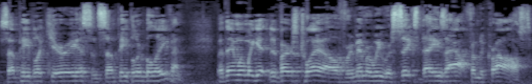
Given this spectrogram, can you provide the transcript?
Some people are curious and some people are believing. But then when we get to verse 12, remember we were six days out from the cross.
